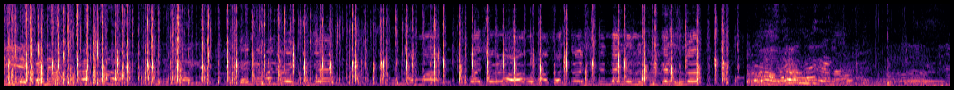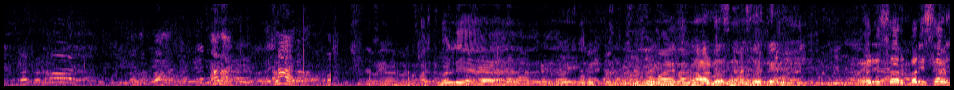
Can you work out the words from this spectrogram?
ಈ ಕಣ್ಣಿನ ಮುಖಾಂತರ ವಿತರಿಸಲಾಗಿದೆ. ಗಣ್ಯಮಾನ್ಯ ವ್ಯಕ್ತಿಗೆ ನಮ್ಮ ಶುಭಾಶಯಗಳು ಹಾಗೂ ನಾವು ಸಂತೋಷದಿಂದ ಇದನ್ನು ಸ್ವೀಕರಿಸಲು ಅಣ್ಣ. ಬರಿ ಸರ್ ಬರಿ ಸರ್.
